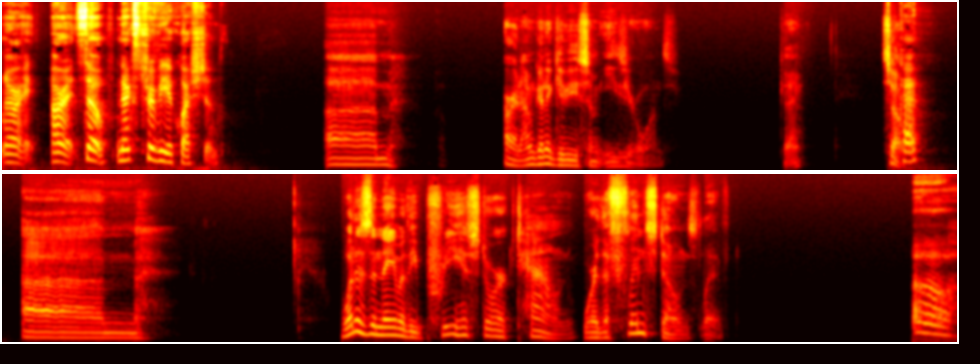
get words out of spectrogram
All right. All right. So, next trivia question. Um, all right, I'm gonna give you some easier ones. Okay. So, Okay. um, what is the name of the prehistoric town where the Flintstones lived? Oh.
